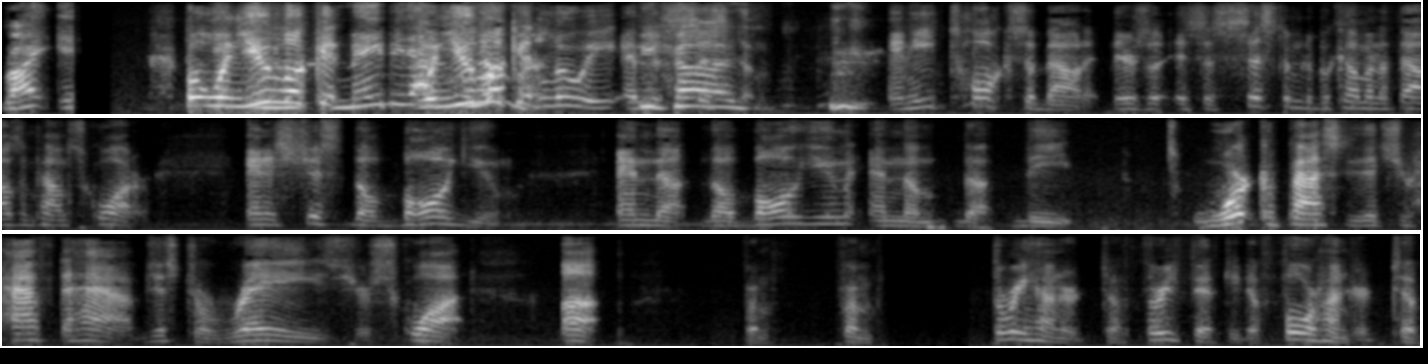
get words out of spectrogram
right? It, but when you look at maybe that's when you look at Louie and because, the system, and he talks about it, there's a it's a system to becoming a thousand pound squatter, and it's just the volume, and the the volume and the the the work capacity that you have to have just to raise your squat up 300 to 350 to 400 to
